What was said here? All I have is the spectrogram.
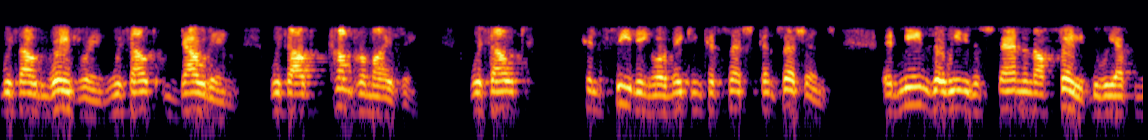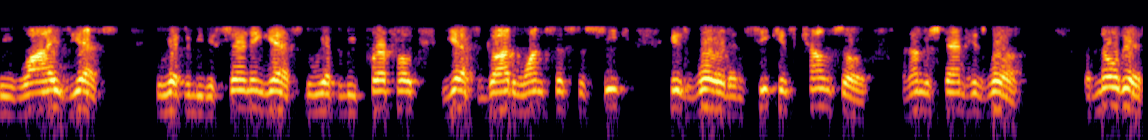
without wavering, without doubting, without compromising, without conceding or making concessions. It means that we need to stand in our faith. Do we have to be wise? Yes. Do we have to be discerning? Yes. Do we have to be prayerful? Yes. God wants us to seek His word and seek His counsel and understand His will. But know this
